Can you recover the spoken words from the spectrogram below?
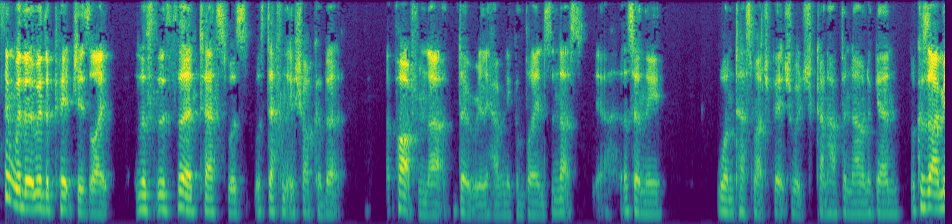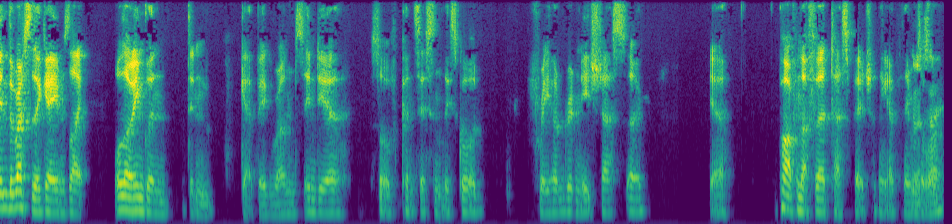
think with the with the pitches, like the the third test was was definitely a shocker, but apart from that, don't really have any complaints. And that's yeah, that's only one test match pitch, which can happen now and again. Because I mean, the rest of the games, like although England didn't get big runs, India sort of consistently scored 300 in each test. So yeah, apart from that third test pitch, I think everything was alright.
